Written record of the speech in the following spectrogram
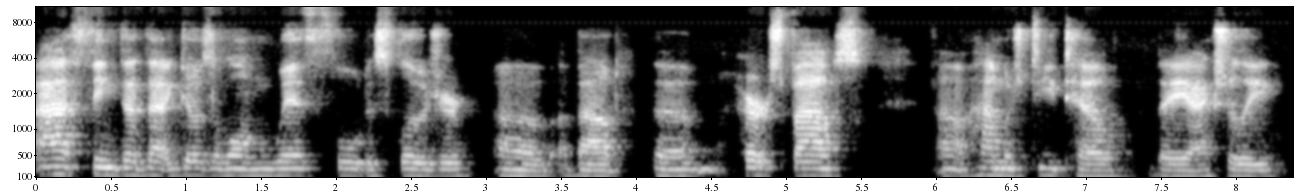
I think that that goes along with full disclosure uh, about the, her spouse, uh, how much detail they actually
